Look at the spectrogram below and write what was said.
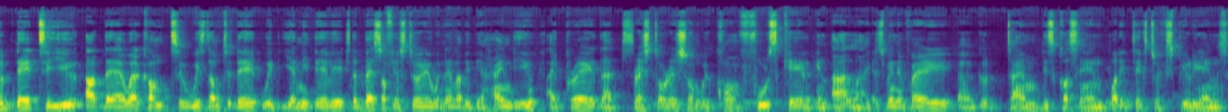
Good day to you out there. Welcome to Wisdom Today with Yemi David. The best of your story will never be behind you. I pray that restoration will come full scale in our life. It's been a very uh, good time discussing what it takes to experience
